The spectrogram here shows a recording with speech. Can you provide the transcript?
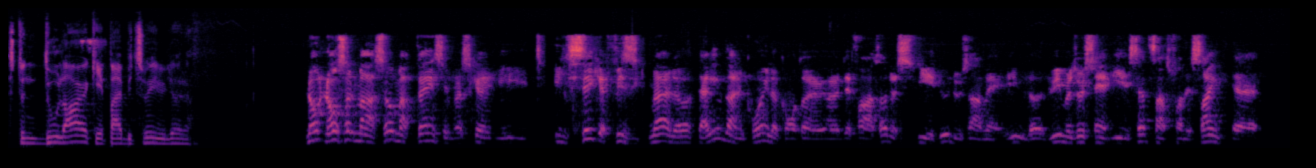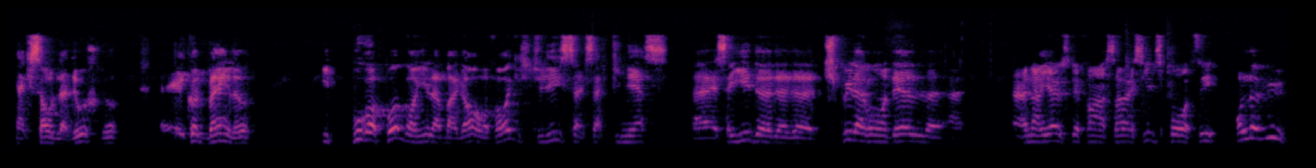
c'est une douleur qui n'est pas habituée, lui-là. Non, non seulement ça, Martin, c'est parce qu'il il sait que physiquement, tu arrives dans le coin là, contre un, défenseur de 6 pieds 2, 220 livres. Là. Lui, il mesure 5 pieds 7, 165 quand il sort de la douche, là, euh, écoute bien, là, il ne pourra pas gagner la bagarre. Il va falloir qu'il utilise sa, finesse, euh, essayer de, de, la rondelle euh, en arrière du défenseur, essayer de se passer. On l'a vu.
